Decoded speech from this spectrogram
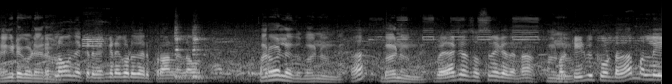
వెంకటగౌడ ఎట్లా ఉంది ఇక్కడ వెంకటగౌడ గారి ప్రాణం ఎలా ఉంది పర్వాలేదు బాగానే ఉంది? బాగానే ఉంది. ఎలక్షన్స్ వస్తున్నాయి కదన్నా? మరి టీడీపీకి ఉంటుందా? మళ్ళీ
